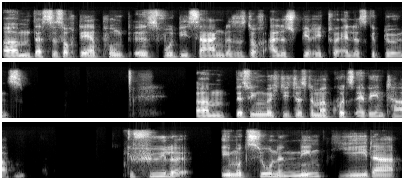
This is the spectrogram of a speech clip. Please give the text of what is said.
ähm, dass das auch der Punkt ist, wo die sagen, das ist doch alles spirituelles Gedöns. Ähm, deswegen möchte ich das nochmal kurz erwähnt haben. Gefühle, Emotionen nimmt jeder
